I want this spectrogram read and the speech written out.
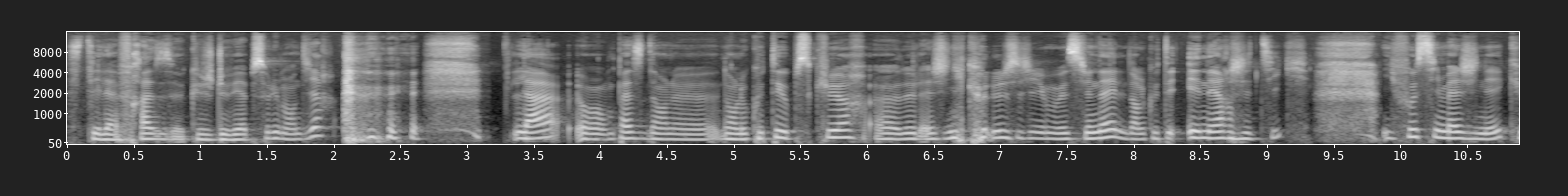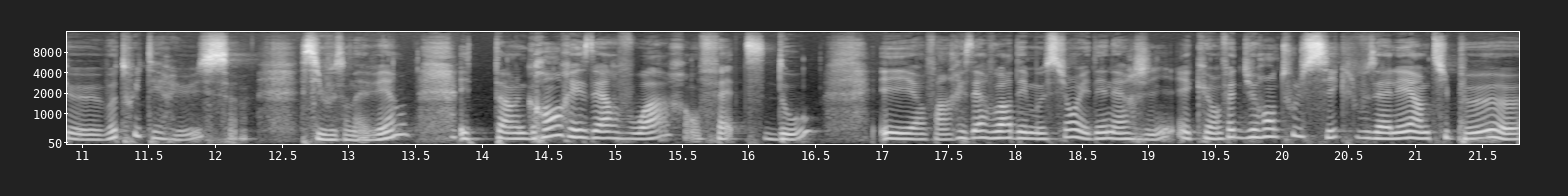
c'était la phrase que je devais absolument dire. Là, on passe dans le, dans le côté obscur euh, de la gynécologie émotionnelle, dans le côté énergétique. Il faut s'imaginer que votre utérus, si vous en avez un, est un grand réservoir en fait d'eau et enfin un réservoir d'émotions et d'énergie, et que en fait durant tout le cycle, vous allez un petit peu euh,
